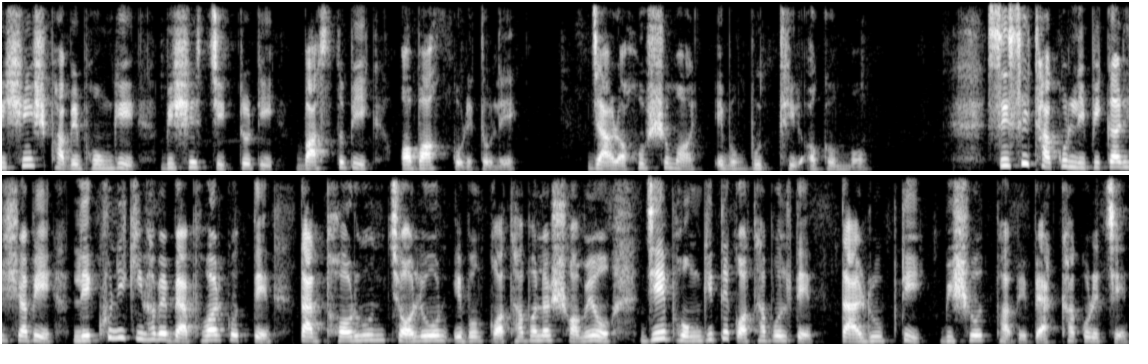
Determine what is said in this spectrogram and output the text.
বিশেষভাবে ভঙ্গির বিশেষ চিত্রটি বাস্তবিক অবাক করে তোলে, যা রহস্যময় এবং বুদ্ধির অগম্য। শ্রী ঠাকুর লিপিকার হিসাবে লেখনী কীভাবে ব্যবহার করতেন, তার ধরন, চলন এবং কথা বলার সময়ও যে ভঙ্গিতে কথা বলতেন, তার রূপটি বিশদভাবে ব্যাখ্যা করেছেন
